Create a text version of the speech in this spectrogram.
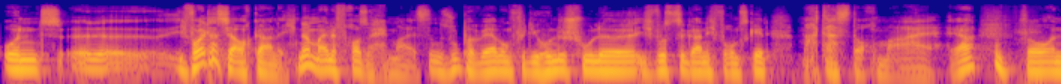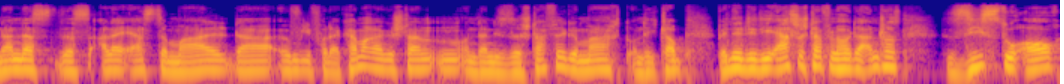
Und äh, ich wollte das ja auch gar nicht. Ne? Meine Frau so, hey mal, ist eine super Werbung für die Hundeschule. Ich wusste gar nicht, worum es geht. Mach das doch mal. Ja? So, und dann das, das allererste Mal da irgendwie vor der Kamera gestanden und dann diese Staffel gemacht. Und ich glaube, wenn du dir die erste Staffel heute anschaust, siehst du auch,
